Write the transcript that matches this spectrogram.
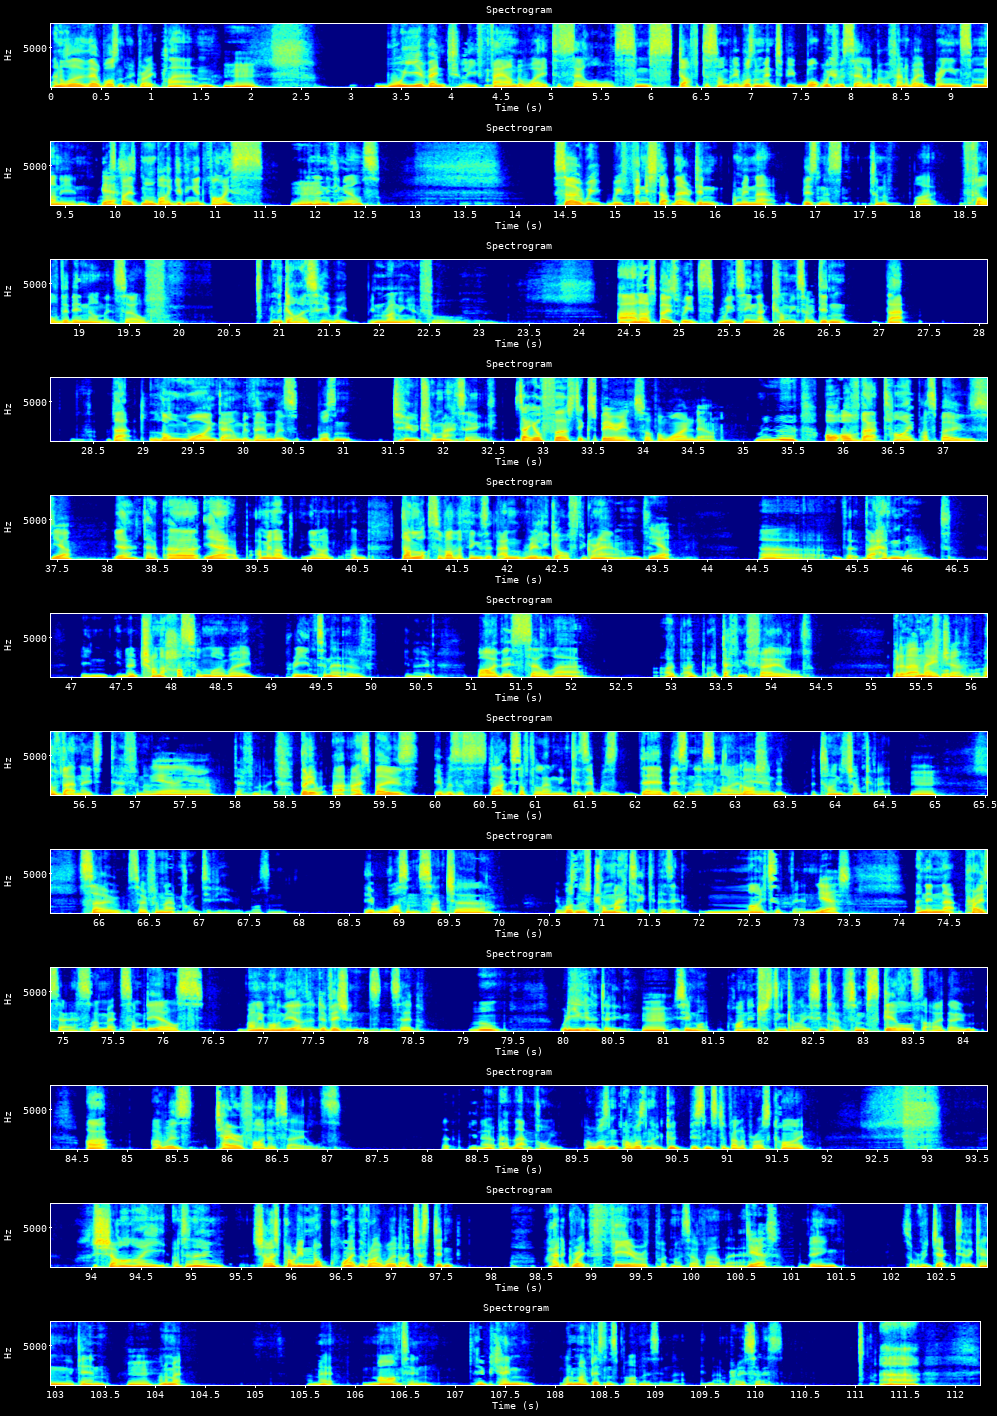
And although there wasn't a great plan, mm-hmm. we eventually found a way to sell some stuff to somebody. It wasn't meant to be what we were selling, but we found a way of bringing some money in. Yes. I suppose more by giving advice than mm-hmm. anything else. So we we finished up there. It didn't. I mean, that business kind of like folded in on itself. The guys who we'd been running it for, and I suppose we'd we'd seen that coming. So it didn't that that long wind down with them was wasn't too traumatic. Is that your first experience of a wind down? Or of that type, I suppose. Yeah. Yeah, uh, yeah. I mean, I'd you know I'd done lots of other things that hadn't really got off the ground Yeah. uh, that that hadn't worked. In you know trying to hustle my way pre-internet of you know buy this, sell that. I, I, I definitely failed. But of that An awful lot nature. of- that nature, definitely, Yeah, yeah, yeah. definitely. But it, I, I suppose it was a slightly softer landing because it was their business and I only earned a, a tiny chunk of it. Mm. So so from that point of view, it wasn't it wasn't such a it wasn't as traumatic as it might have been. Yes. And in that process, I met somebody else running one of the other divisions and said, "Well, what are you going to do? Mm. You seem like quite an interesting guy. You seem to have some skills that I don't." I I was terrified of sales. But, you know, at that point, I wasn't I wasn't a good business developer. I was quite shy. I don't know. Shy is probably not quite the right word. I just didn't. I had a great fear of putting myself out there Yes. and being sort of rejected again and again. Mm. And I met, I met Martin, who became one of my business partners in that in that process. Uh,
